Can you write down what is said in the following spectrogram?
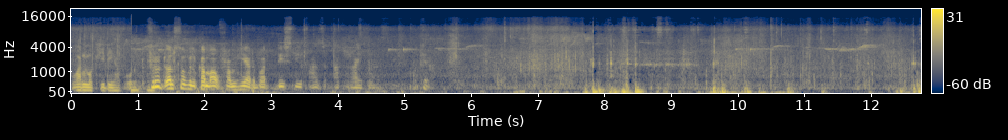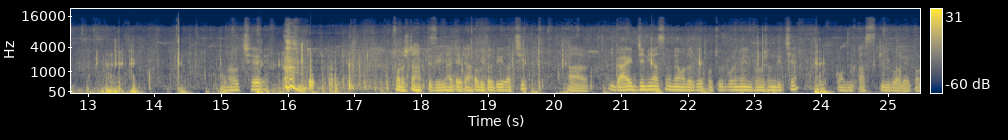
one mukhi they have own. Fruit also will come out from here, but this leaf has up right now. Okay. আমরা হচ্ছে ফরেস্টে হাঁটতেছি হাইটে হাইটে আরও ভিতর দিকে যাচ্ছি। আর গাইড যিনি আছে, উনি আমাদেরকে প্রচুর পরিমাণে ইনফরমেশন দিচ্ছে। কোন গাছ কী বলে, কোন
